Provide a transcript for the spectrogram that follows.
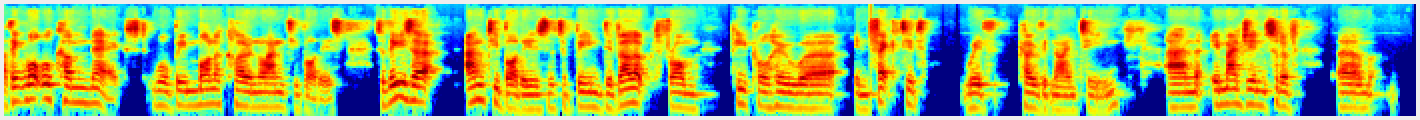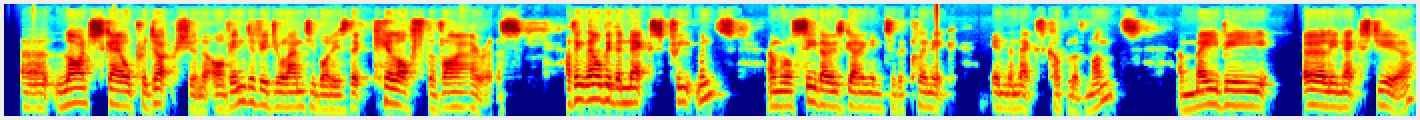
I think what will come next will be monoclonal antibodies. So these are antibodies that have been developed from people who were infected with COVID 19. And imagine sort of um, uh, large scale production of individual antibodies that kill off the virus. I think they'll be the next treatments and we'll see those going into the clinic in the next couple of months. And maybe early next year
